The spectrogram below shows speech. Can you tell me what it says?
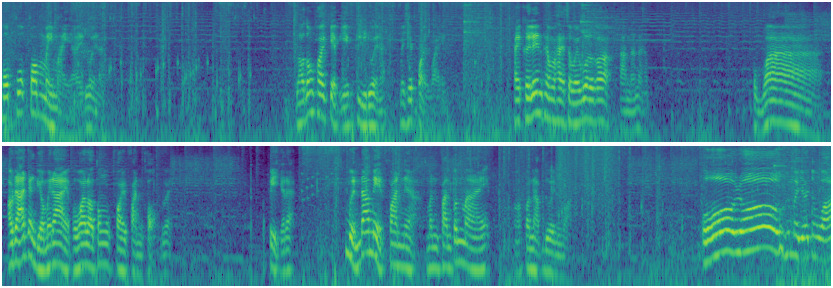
พบพวกป้อมใหม่ ๆ อะไรด้วยนะ เราต้องคอยเก็บ EXP ด้วยนะ ไม่ใช่ปล่อยไว้ ใครเคยเล่น Vampire Survivor ก็ตามนั้นนะครับ ผมว่าเอาดาร์อย่างเดียวไม่ได้ เพราะว่าเราต้องคอยฟันของด้วยปีกก็ได้ เหมือนดาเมจฟันเนี่ย มันฟันต้นไม้ อ๋อก็นับด้วยนี่หว่าโอ้โหขึ้นมาเยอะจังวะ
